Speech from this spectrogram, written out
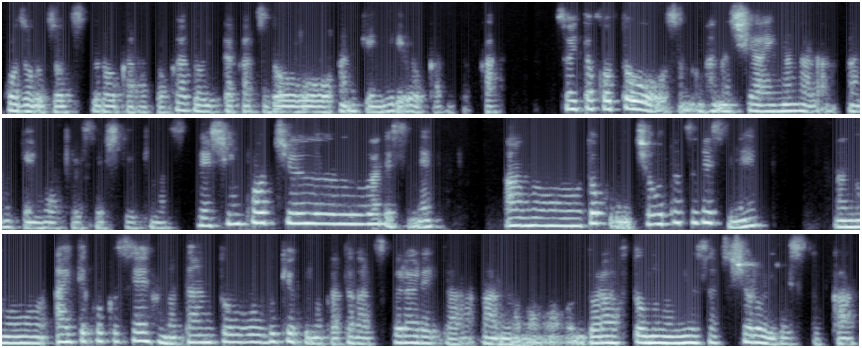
構造物を作ろうかとか、どういった活動を案件に入れようかとか、そういったことをその話し合いながら案件を形成していきます。で、進行中はですね、あの、特に調達ですね。あの、相手国政府の担当部局の方が作られた、あの、ドラフトの入札書類ですとか、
